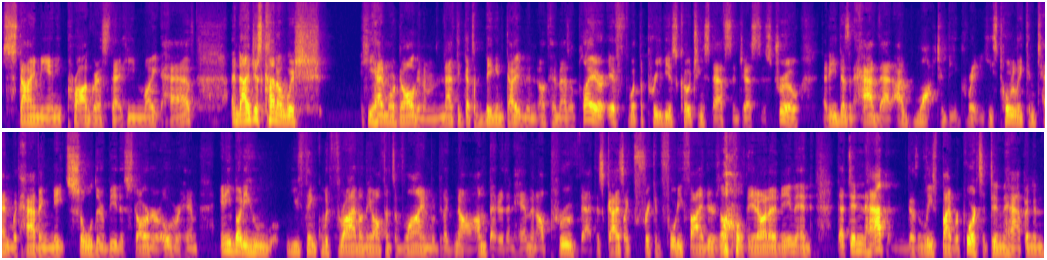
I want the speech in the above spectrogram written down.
stymie any progress that he might have. And I just kind of wish he had more dog in him. And I think that's a big indictment of him as a player. If what the previous coaching staff suggests is true, that he doesn't have that, I want to be great. He's totally content with having Nate Solder be the starter over him. Anybody who you think would thrive on the offensive line would be like, no, I'm better than him. And I'll prove that. This guy's like freaking 45 years old. You know what I mean? And that didn't happen. At least by reports, it didn't happen. And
